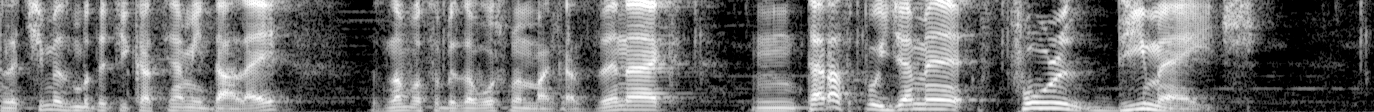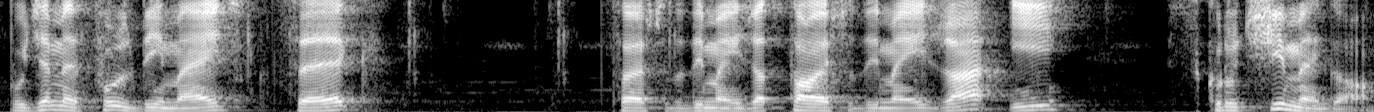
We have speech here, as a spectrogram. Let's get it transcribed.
Lecimy z modyfikacjami dalej. Znowu sobie załóżmy magazynek. Mm, teraz pójdziemy full damage. Pójdziemy full damage, cyk. Co jeszcze do damage'a? To jeszcze do damage'a i skrócimy go.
